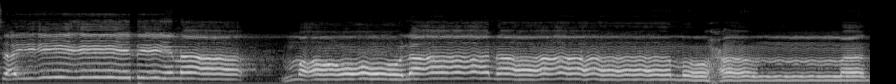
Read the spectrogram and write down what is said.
سیدنا مولانا محمد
